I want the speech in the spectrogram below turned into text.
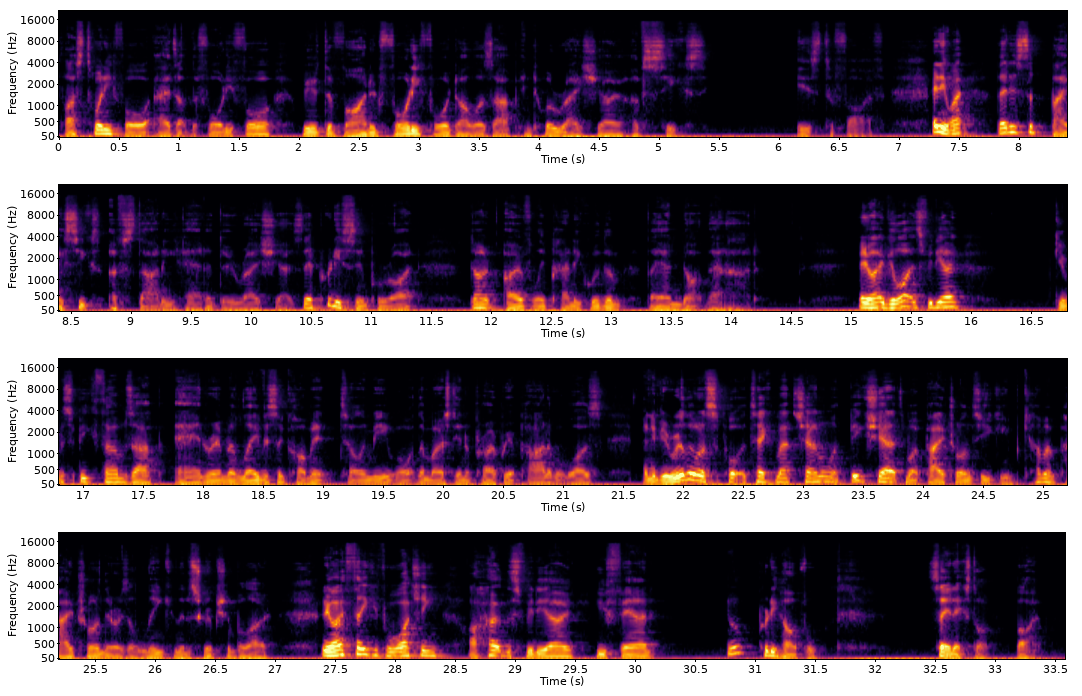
plus 24 adds up to 44. We've divided $44 up into a ratio of 6 is to 5. Anyway, that is the basics of starting how to do ratios. They're pretty simple, right? Don't overly panic with them. They are not that hard. Anyway, if you like this video, give us a big thumbs up and remember leave us a comment telling me what the most inappropriate part of it was. And if you really want to support the Tech Maths channel, a big shout out to my Patreon so you can become a patron. There is a link in the description below. Anyway, thank you for watching. I hope this video you found you know, pretty helpful. See you next time. Bye.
